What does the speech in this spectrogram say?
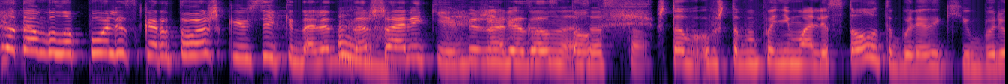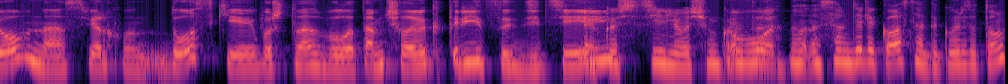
Ну, там было поле с картошкой, все кидали туда шарики и бежали за стол. Чтобы, чтобы вы понимали, стол это были такие бревна, сверху доски, потому что у нас было там человек 30 детей. Эко-стиль, очень круто. Вот. Но на самом деле классно это говорит о том,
